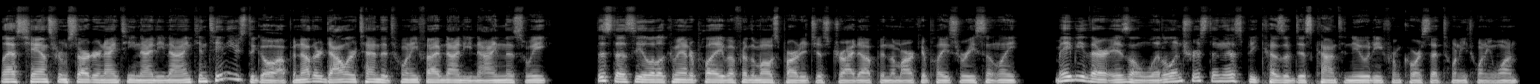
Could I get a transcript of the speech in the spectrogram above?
Last Chance from Starter 1999 continues to go up, another $1.10 to $25.99 this week. This does see a little commander play, but for the most part, it just dried up in the marketplace recently. Maybe there is a little interest in this because of discontinuity from Core Set 2021.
